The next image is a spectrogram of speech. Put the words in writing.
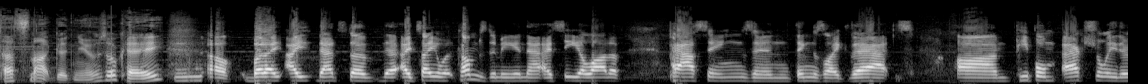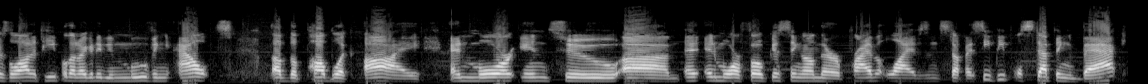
That's not good news. Okay. No, but I, I that's the, the I tell you what comes to me in that I see a lot of passings and things like that. Um, people actually, there's a lot of people that are going to be moving out of the public eye and more into um, and, and more focusing on their private lives and stuff. I see people stepping back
